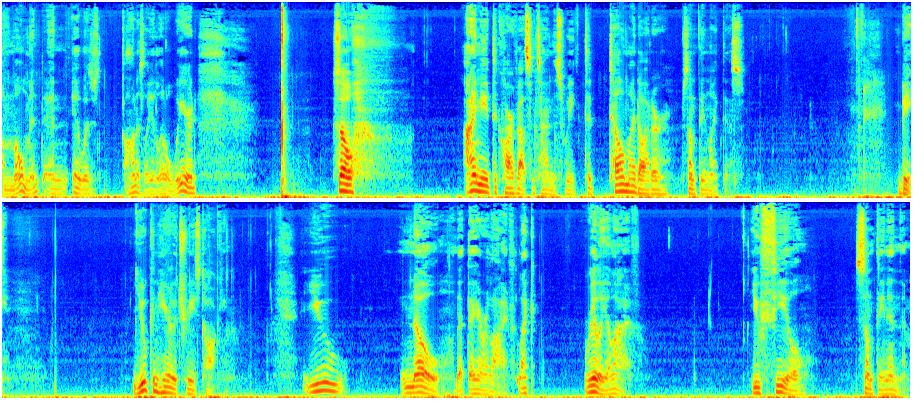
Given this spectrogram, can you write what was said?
a moment, and it was honestly a little weird. So I need to carve out some time this week to tell my daughter something like this. B. You can hear the trees talking. You know that they are alive, like really alive. You feel something in them.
